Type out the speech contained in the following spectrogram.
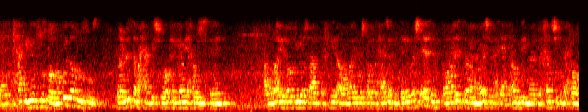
يعني الحج ليه نصوص برضه؟ كل ده بالنصوص فلو لسه ما حجش وهو كان ناوي يحوج السنة دي. على رأي اللي هو بيقول على التأخير أو على رأي اللي اشترط الحاجة فبالتالي يبقاش آثم طالما لسه ما نواش يعني قصدي ما دخلش في الإحرام.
